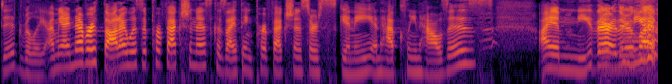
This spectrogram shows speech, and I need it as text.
did really. I mean, I never thought I was a perfectionist because I think perfectionists are skinny and have clean houses. I am neither. And they're, like,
